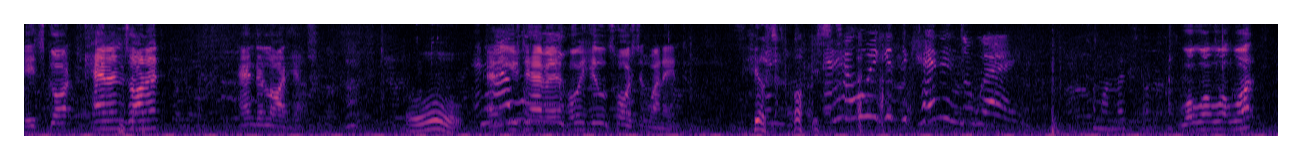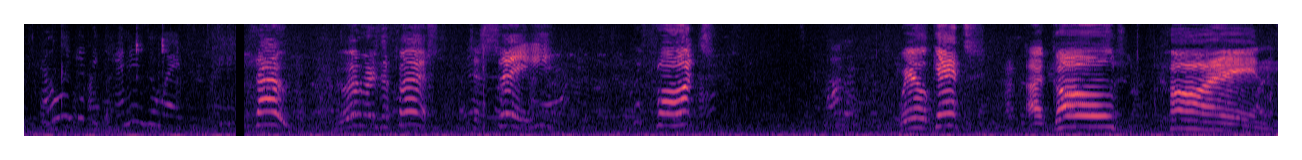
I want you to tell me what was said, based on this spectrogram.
it's got cannons on it, and a lighthouse. Oh, And it used to have a Hills hoist at one end. Hills hoist. And how will we get the cannons away? Come on, let's go. What, what, what, what? How will we get the cannons away? So, whoever is the first to see the fort will get a gold coin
